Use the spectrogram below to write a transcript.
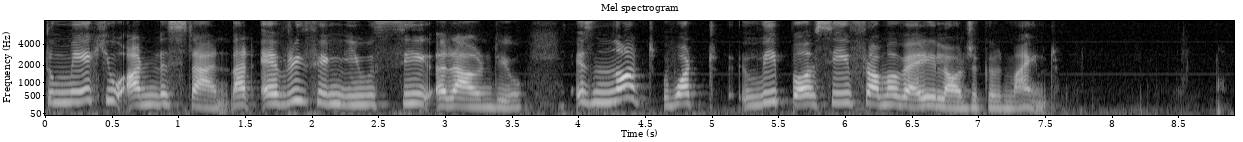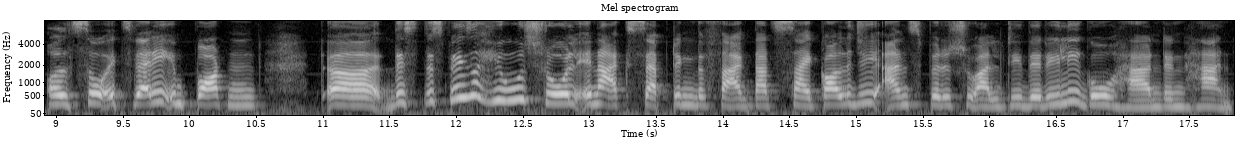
to make you understand that everything you see around you is not what we perceive from a very logical mind. Also, it's very important uh, this this plays a huge role in accepting the fact that psychology and spirituality they really go hand in hand.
